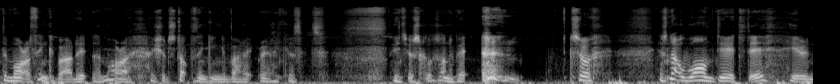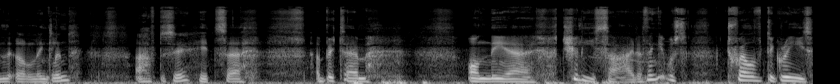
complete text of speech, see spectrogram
the more I think about it, the more I, I should stop thinking about it really because it just goes on a bit. so it's not a warm day today here in Little England. I have to say it's uh, a bit um, on the uh, chilly side. I think it was 12 degrees.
